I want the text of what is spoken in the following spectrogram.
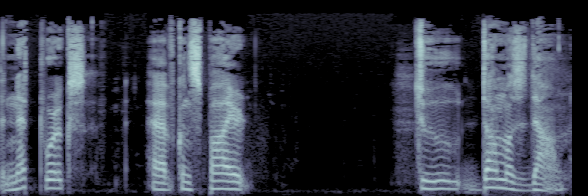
The networks have conspired to dumb us down.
